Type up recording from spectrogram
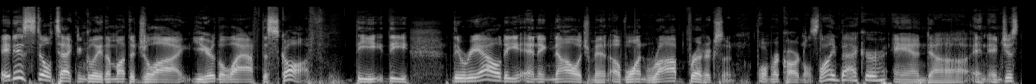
It is still technically the month of July. You hear the laugh, the scoff, the the the reality and acknowledgement of one Rob Fredrickson, former Cardinals linebacker, and uh, and and just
